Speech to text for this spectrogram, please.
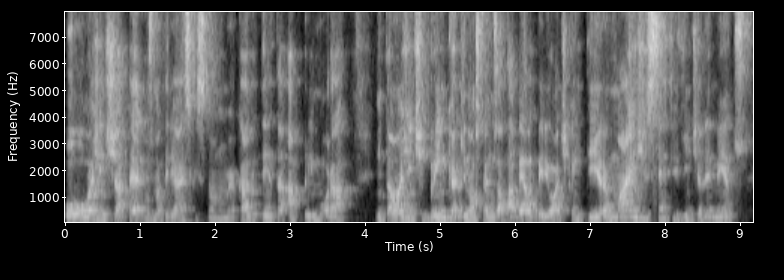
Ou a gente já pega os materiais que estão no mercado e tenta aprimorar. Então a gente brinca que nós temos a tabela periódica inteira, mais de 120 elementos,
